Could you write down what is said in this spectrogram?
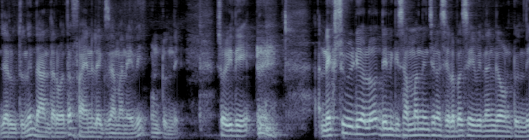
జరుగుతుంది. దాని తర్వాత ఫైనల్ ఎగ్జామ్ అనేది ఉంటుంది. సో ఇది నెక్స్ట్ వీడియోలో దీనికి సంబంధించిన సిలబస్ ఏ విధంగా ఉంటుంది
